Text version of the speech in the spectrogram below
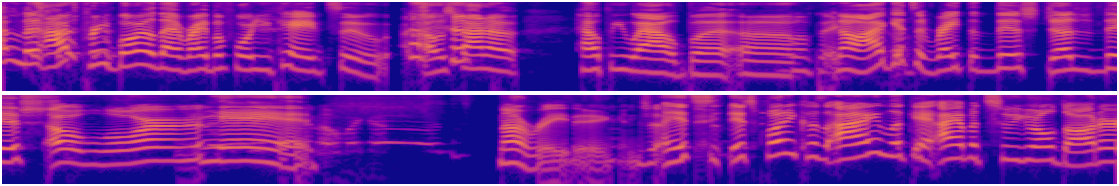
I li- I pre boiled that right before you came too. I was trying to help you out, but um, no, I get to rate the dish, judge the dish. oh Lord, yeah. oh my God, not rating. It's it's funny because I look at I have a two year old daughter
